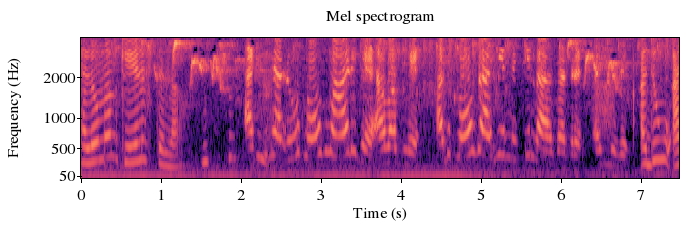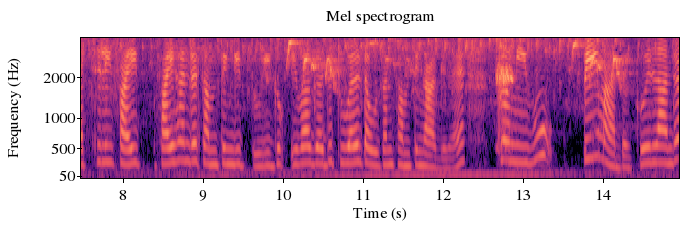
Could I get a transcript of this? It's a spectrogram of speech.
ಹಲೋ ಮ್ಯಾಮ್ ಕೇಳಿಸ್ತಿಲ್ಲ. ಅದು actually five five hundred something ಇತ್ತು. ಈಗ ಇವಾಗ ಅದು ಟ್ವೆಲ್ ತೌಸಂಡ್ ಸಮಥಿಂಗ್ ಆಗಿದೆ. ಸೊ ನೀವು ಪೇ ಮಾಡಬೇಕು ಇಲ್ಲ ಅಂದ್ರೆ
